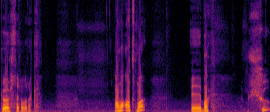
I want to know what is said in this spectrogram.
görsel olarak. Ama atma. Ee, bak şu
